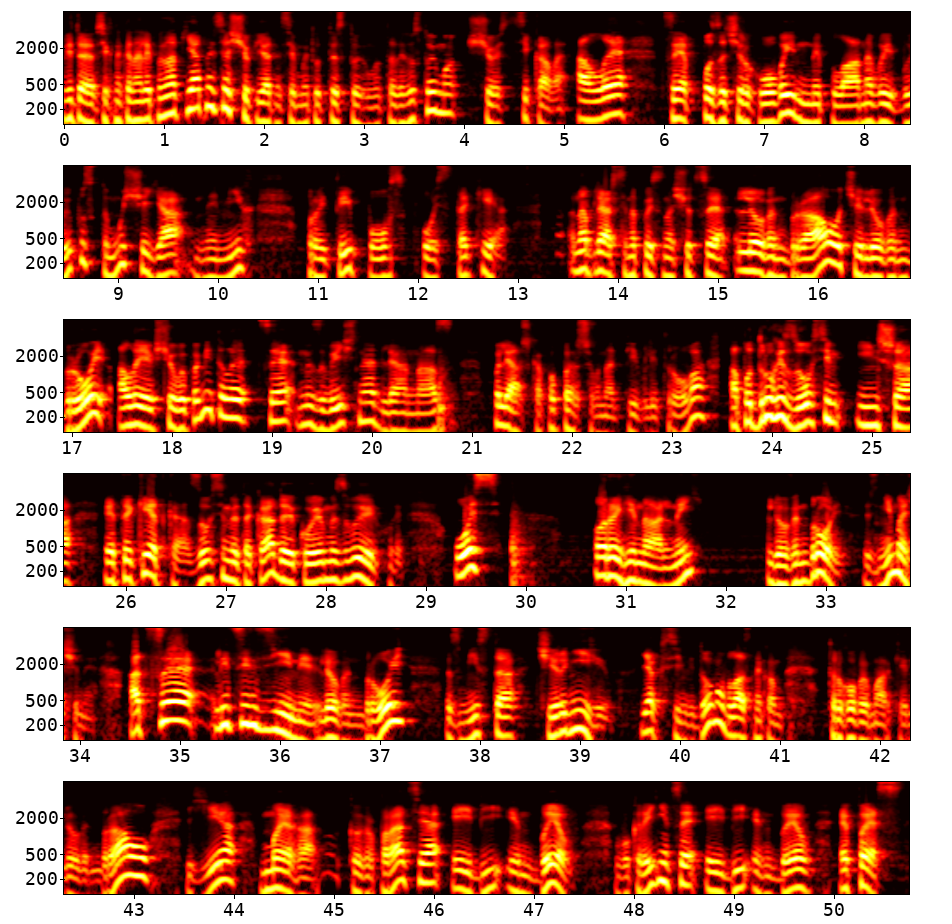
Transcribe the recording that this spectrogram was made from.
Вітаю всіх на каналі Пина П'ятниця. Щоп'ятниці ми тут тестуємо та дегустуємо щось цікаве. Але це позачерговий неплановий випуск, тому що я не міг пройти повз ось таке. На пляжці написано, що це Льовенбрау чи Льовенброй, але якщо ви помітили, це незвична для нас пляшка. По-перше, вона півлітрова, а по-друге, зовсім інша етикетка, зовсім не така, до якої ми звикли. Ось оригінальний Льовенброй з Німеччини. А це ліцензійний Льовенброй з міста Чернігів. Як всім відомо, власником торгової марки Льовенбрау є мега корпорація AB InBev. В Україні це AB InBev FS.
